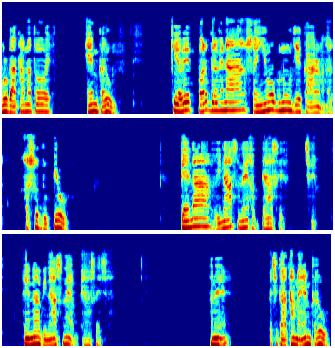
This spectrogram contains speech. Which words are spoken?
મૂળ ગાથામાં તો એમ કહ્યું કે હવે પરદ્રવ્યના સંયોગનું જે કારણ અશુદ્ધ ઉપયોગ, તેના વિનાશને અભ્યાસે છે. તેના વિનાશને અભ્યાસે છે. અને પછી ગાથામાં એમ કહ્યું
